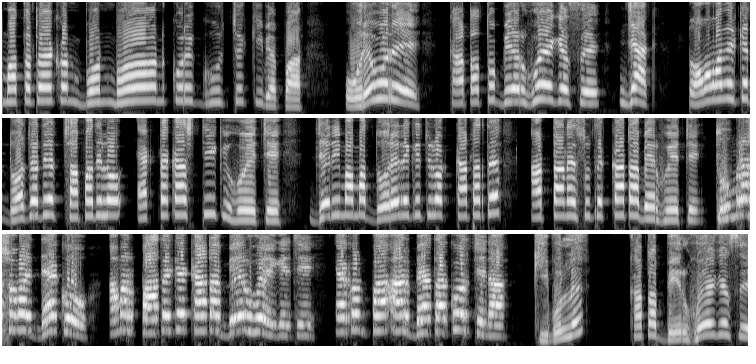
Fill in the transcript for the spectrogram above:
মাথাটা এখন ভন ভন করে ঘুরছে, কি ব্যাপার? ওরে ওরে, কাটা তো বের হয়ে গেছে। যাক, টম আমাদেরকে দরজা দিয়ে চাপা দিল, একটা কাজ ঠিকই হয়েছে। জেরিম আমার ধরে রেখেছিল কাটাতে আর টানে সুতে কাটা বের হয়েছে। তোমরা সবাই দেখো, আমার পা থেকে কাটা বের হয়ে গেছে। এখন পা আর ব্যথা করছে না। কি বললে? কাটা বের হয়ে গেছে?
